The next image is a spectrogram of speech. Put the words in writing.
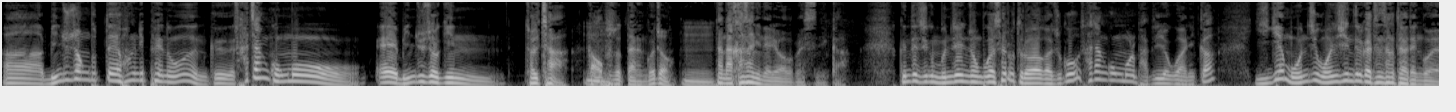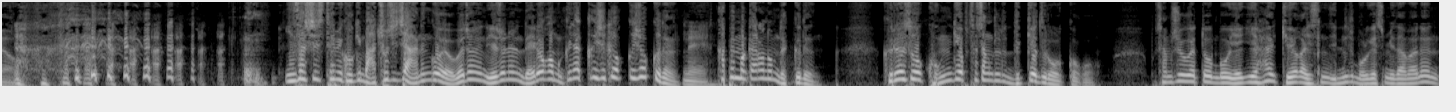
아, 민주정부 때 확립해 놓은 그 사장 공모의 민주적인 절차가 음. 없어졌다는 거죠. 음. 다 낙하산이 내려와 버렸으니까. 근데 지금 문재인 정부가 새로 들어와가지고 사장 공모를 받으려고 하니까 이게 뭔지 원신들 같은 상태가 된 거예요. 인사 시스템이 거기 맞춰지지 않은 거예요. 예전에는, 예전에는 내려가면 그냥 끄셔, 끄셨거든. 네. 카펫만 깔아놓으면 됐거든. 그래서 공기업 사장들도 늦게 들어올 거고. 잠시 후에 또 뭐 얘기할 기회가 있, 있는지 모르겠습니다만은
